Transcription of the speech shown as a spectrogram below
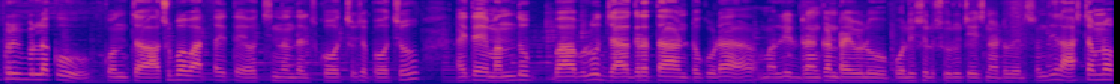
ప్రియులకు కొంత అశుభ వార్త అయితే వచ్చిందని తెలుసుకోవచ్చు చెప్పవచ్చు. అయితే మందు బాబులు జాగ్రత్త అంటూ కూడా మళ్ళీ డ్రంక్ అండ్ డ్రైవ్లు పోలీసులు షురూ చేసినట్టు తెలుస్తుంది. రాష్ట్రంలో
